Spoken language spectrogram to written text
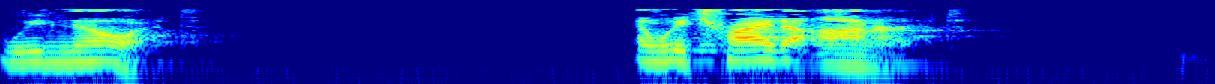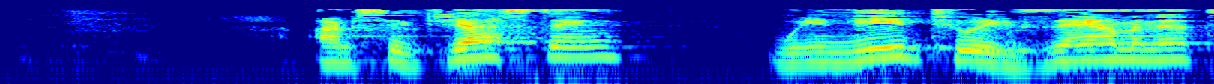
We know it. And we try to honor it. I'm suggesting we need to examine it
